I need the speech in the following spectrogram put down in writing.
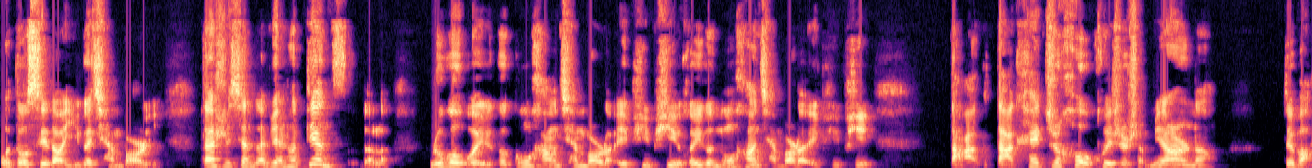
我都塞到一个钱包里。但是现在变成电子的了，如果我一个工行钱包的 APP 和一个农行钱包的 APP 打打开之后会是什么样呢？对吧？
